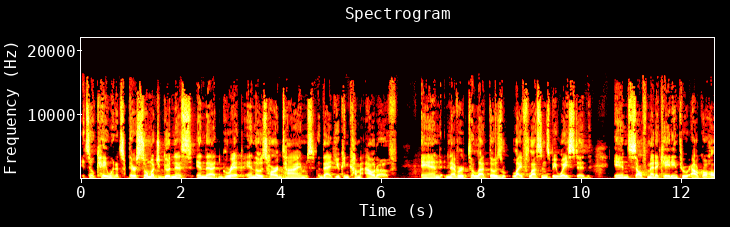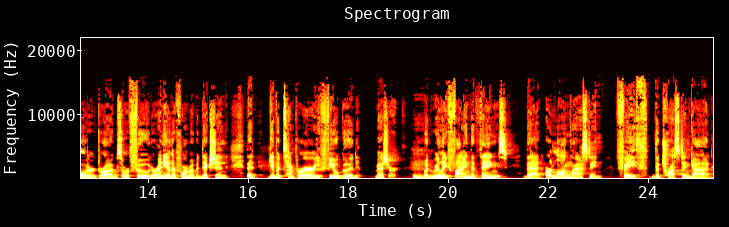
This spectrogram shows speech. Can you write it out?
it's okay when it's there's so much goodness in that grit and those hard times that you can come out of and never to let those life lessons be wasted in self medicating through alcohol or drugs or food or any other form of addiction that give a temporary feel good measure, mm-hmm. but really find the things that are long lasting faith, the trust in God,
